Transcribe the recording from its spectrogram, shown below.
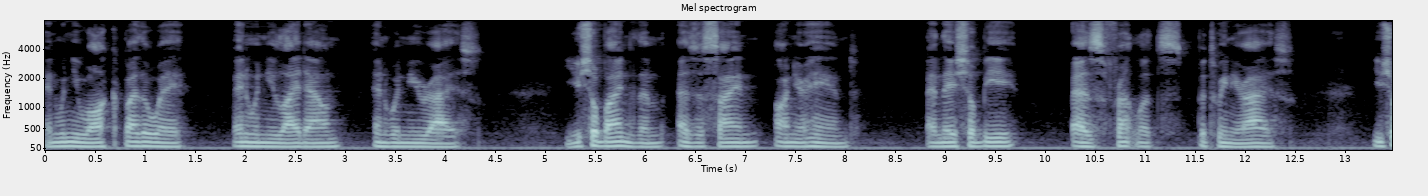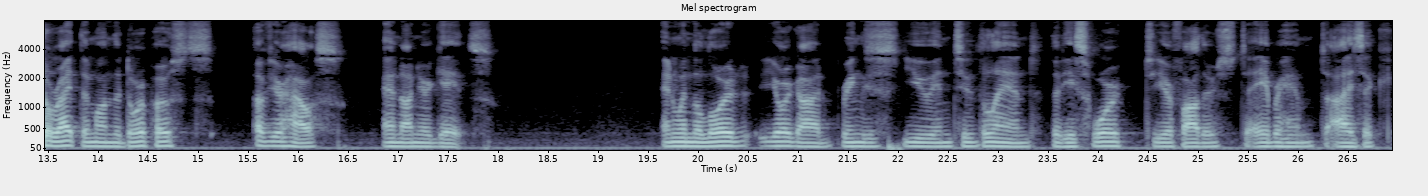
and when you walk by the way, and when you lie down, and when you rise. You shall bind them as a sign on your hand, and they shall be as frontlets between your eyes. You shall write them on the doorposts of your house and on your gates. And when the Lord your God brings you into the land that he swore to your fathers, to Abraham, to Isaac,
